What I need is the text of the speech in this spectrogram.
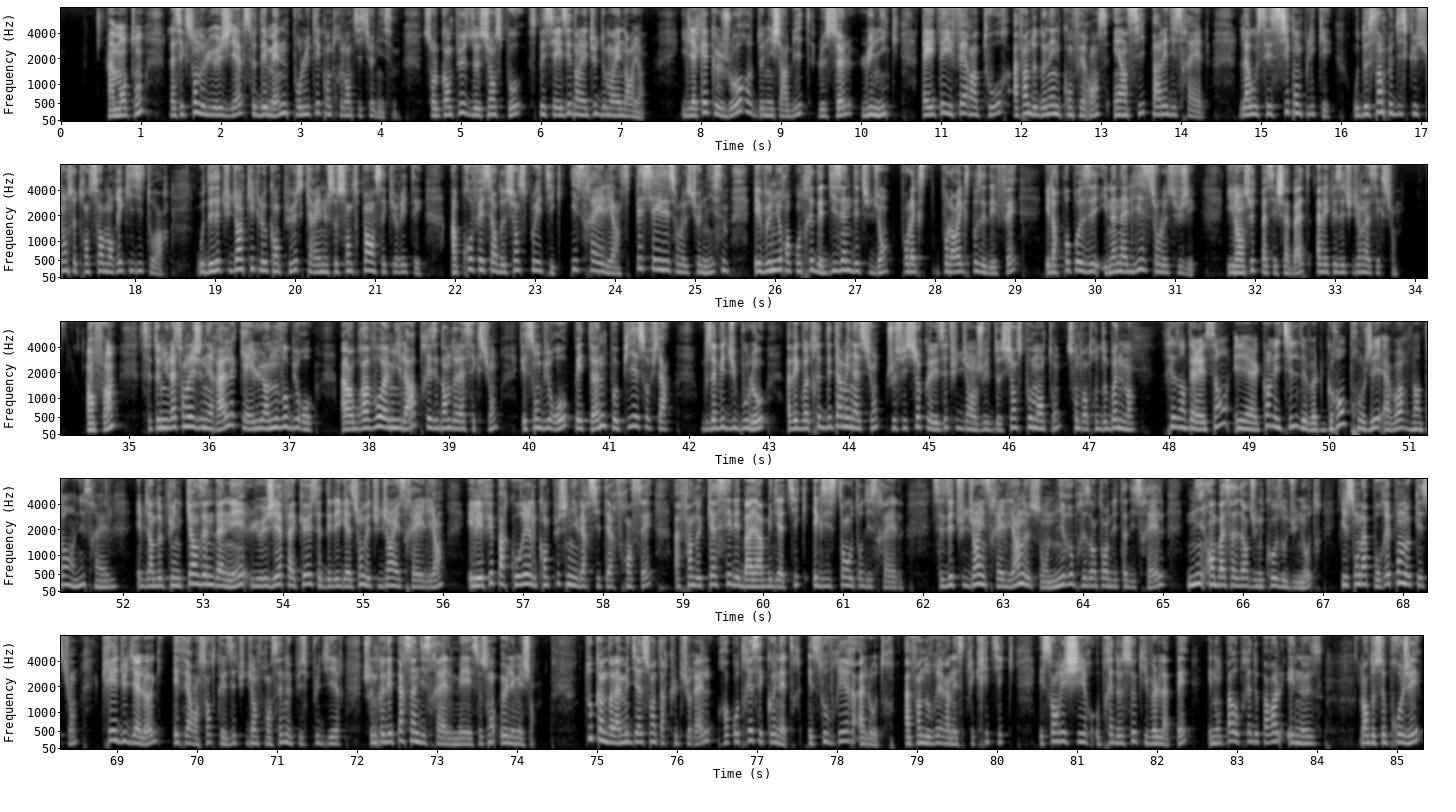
À Menton, la section de l'UEJF se démène pour lutter contre l'antisionisme, sur le campus de Sciences Po, spécialisé dans l'étude du Moyen-Orient. Il y a quelques jours, Denis Charbit, le seul, l'unique, a été y faire un tour afin de donner une conférence et ainsi parler d'Israël. Là où c'est si compliqué, où de simples discussions se transforment en réquisitoires, où des étudiants quittent le campus car ils ne se sentent pas en sécurité. Un professeur de sciences politiques israélien spécialisé sur le sionisme est venu rencontrer des dizaines d'étudiants pour leur exposer des faits et leur proposer une analyse sur le sujet. Il a ensuite passé Shabbat avec les étudiants de la section. Enfin, s'est tenue l'Assemblée générale qui a élu un nouveau bureau. Alors bravo à Mila, présidente de la section, et son bureau, Peyton, Poppy et Sophia. Vous avez du boulot. Avec votre détermination, je suis sûre que les étudiants juifs de Sciences Po Menton sont entre de bonnes mains. Très intéressant. Et euh, qu'en est-il de votre grand projet Avoir 20 ans en Israël? Eh bien, depuis une quinzaine d'années, l'UEJF accueille cette délégation d'étudiants israéliens et les fait parcourir le campus universitaire français afin de casser les barrières médiatiques existant autour d'Israël. Ces étudiants israéliens ne sont ni représentants de l'État d'Israël, ni ambassadeurs d'une cause ou d'une autre. Ils sont là pour répondre aux questions, créer du dialogue et faire en sorte que les étudiants français ne puissent plus dire ⁇ Je ne connais personne d'Israël, mais ce sont eux les méchants ⁇ tout comme dans la médiation interculturelle, rencontrer c'est connaître et s'ouvrir à l'autre, afin d'ouvrir un esprit critique et s'enrichir auprès de ceux qui veulent la paix et non pas auprès de paroles haineuses. Lors de ce projet,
